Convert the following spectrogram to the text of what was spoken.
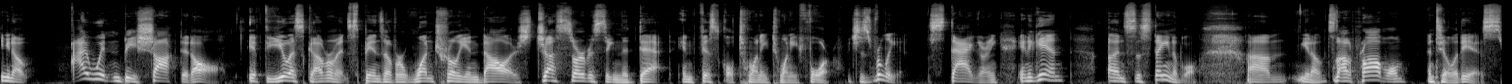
you know, I wouldn't be shocked at all if the US government spends over $1 trillion just servicing the debt in fiscal 2024, which is really staggering and again, unsustainable. Um, you know, it's not a problem until it is.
